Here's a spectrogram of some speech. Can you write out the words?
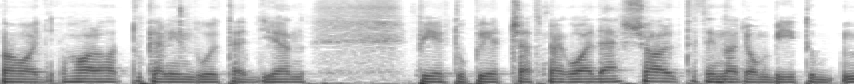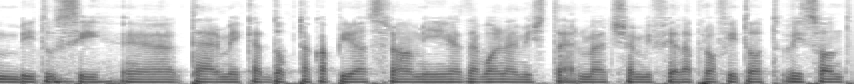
ahogy hallhattuk, elindult egy ilyen peer-to-peer chat megoldással, tehát egy nagyon B2, B2C terméket dobtak a piacra, ami igazából nem is termelt semmiféle profitot, viszont,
